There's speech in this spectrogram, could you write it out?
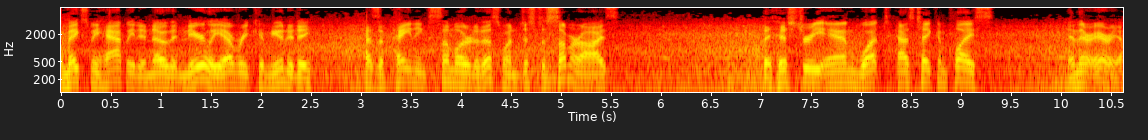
It makes me happy to know that nearly every community has a painting similar to this one just to summarize the history and what has taken place in their area.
